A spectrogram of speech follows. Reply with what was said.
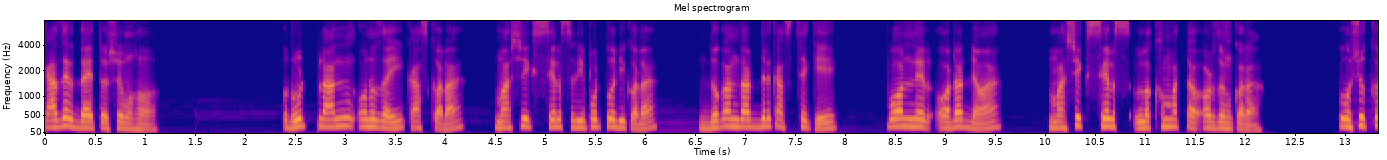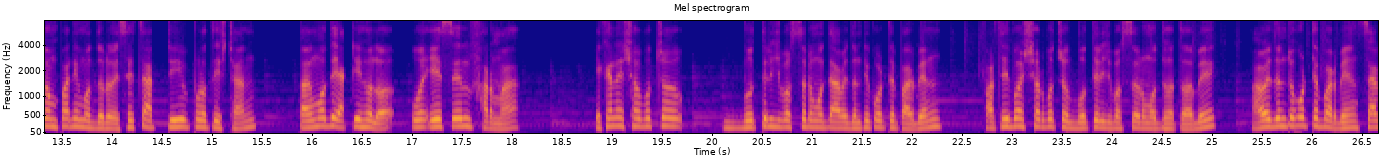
কাজের দায়িত্বসমূহ। রুট প্ল্যান অনুযায়ী কাজ করা, মাসিক সেলস রিপোর্ট তৈরি করা, দোকানদারদের কাছ থেকে পণ্যের অর্ডার নেওয়া, মাসিক সেলস লক্ষ্যমাত্রা অর্জন করা। ওষুধ কোম্পানির মধ্যে রয়েছে চারটি প্রতিষ্ঠান। তার মধ্যে একটি হলো ওএসএল ফার্মা এখানে সর্বোচ্চ বত্রিশ বছরের মধ্যে আবেদনটি করতে পারবেন। প্রার্থীর বয়স সর্বোচ্চ বত্রিশ বছরের মধ্যে হতে হবে। আবেদনটি করতে পারবেন চার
